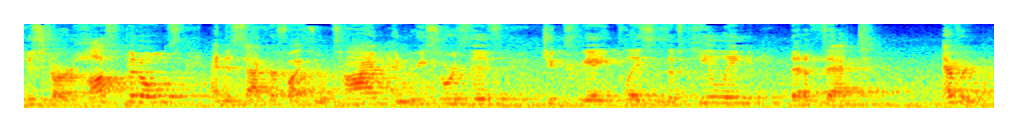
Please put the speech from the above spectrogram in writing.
to start hospitals and to sacrifice their time and resources to create places of healing that affect everyone.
